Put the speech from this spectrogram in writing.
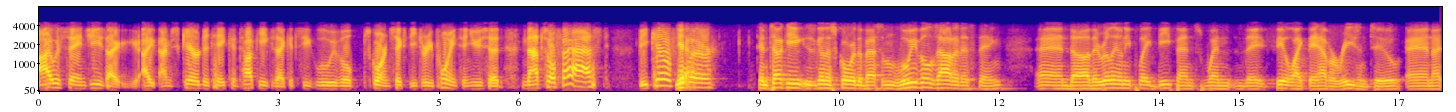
I was saying, "Geez, I, I I'm scared to take Kentucky because I could see Louisville scoring 63 points," and you said, "Not so fast. Be careful Yeah. there." Kentucky is going to score the best of them. Louisville's out of this thing, and uh, they really only play defense when they feel like they have a reason to. And I,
